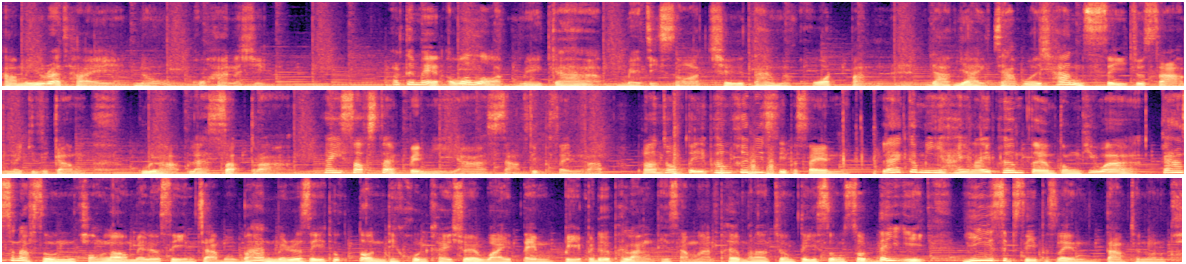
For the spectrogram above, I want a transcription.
h a m i r a t a i no Ohanashi Ultimate Overlord Mega Magic Sword ชื่อตั้งมาโคตรปั่นดาบใหญ่จากเวอร์ชั่น 4.3 ในกิจกรรม กุหลาบและสัตรา ให้ Substat เป็น ER 30%ครับ พลังโจมตีเพิ่มขึ้น24%และก็มีไฮไลท์เพิ่มเติมตรงที่ว่า การสนับสนุนของเหล่าเมโลซีนจากหมู่บ้านเมโลซีทุกตนที่คุณเคยช่วยไว้เต็มปีไปด้วยพลังที่สามารถเพิ่มพลังโจมตีสูงสุดได้อีก 24%ตามจำนวนข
